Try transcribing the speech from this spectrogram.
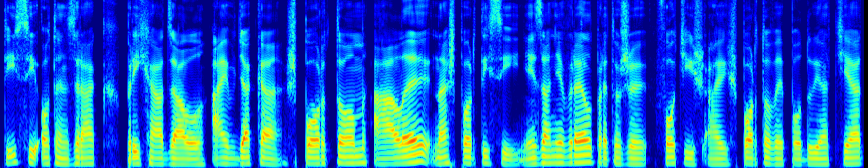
ty si o ten zrak prichádzal aj vďaka športom, ale na športy si nezanevrel, pretože fotíš aj športové podujatia.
